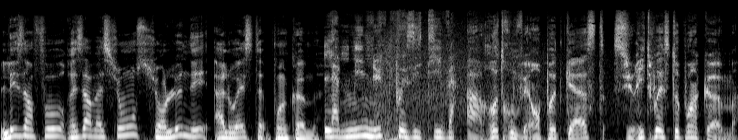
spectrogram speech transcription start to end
Les infos, réservations sur lenéalouest.com. La minute positive. À retrouver en podcast sur itwest.com.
